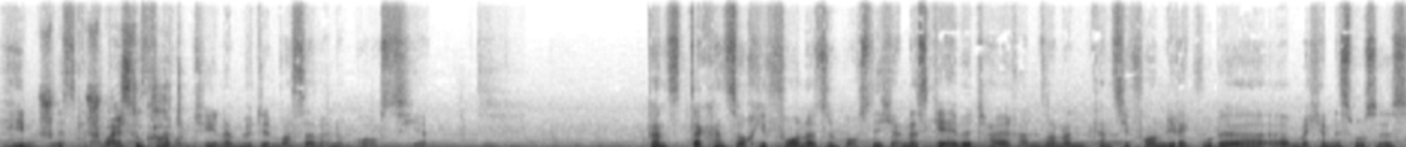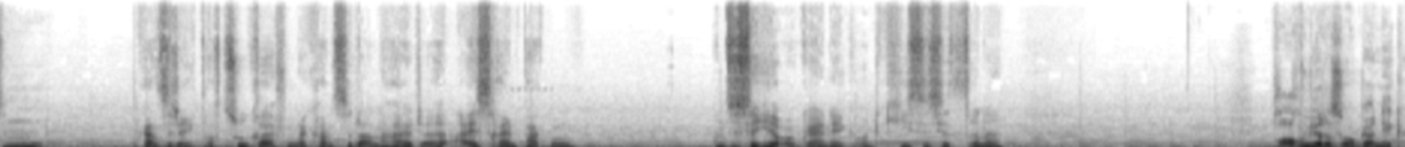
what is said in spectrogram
Hinten ist schweißt du grad? Container mit dem Wasser, wenn du brauchst, hier. Kannst, da kannst du auch hier vorne, also du brauchst nicht an das gelbe Teil ran, sondern kannst hier vorne direkt, wo der äh, Mechanismus ist, Hm? da kannst du direkt drauf zugreifen, da kannst du dann halt äh, Eis reinpacken. Und siehst ja hier Organic und Kies ist jetzt drin. Brauchen wir das Organik?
